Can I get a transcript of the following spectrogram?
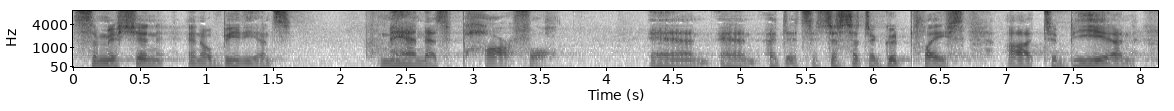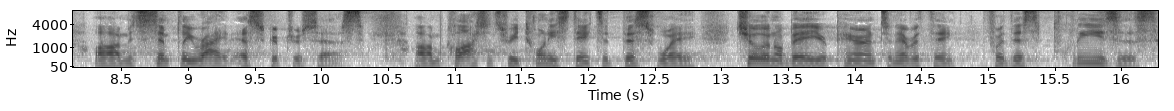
submission and obedience, man, that's powerful. And, and it's, it's just such a good place uh, to be in. Um, it's simply right, as Scripture says. Um, Colossians 3.20 states it this way, Children, obey your parents and everything, for this pleases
